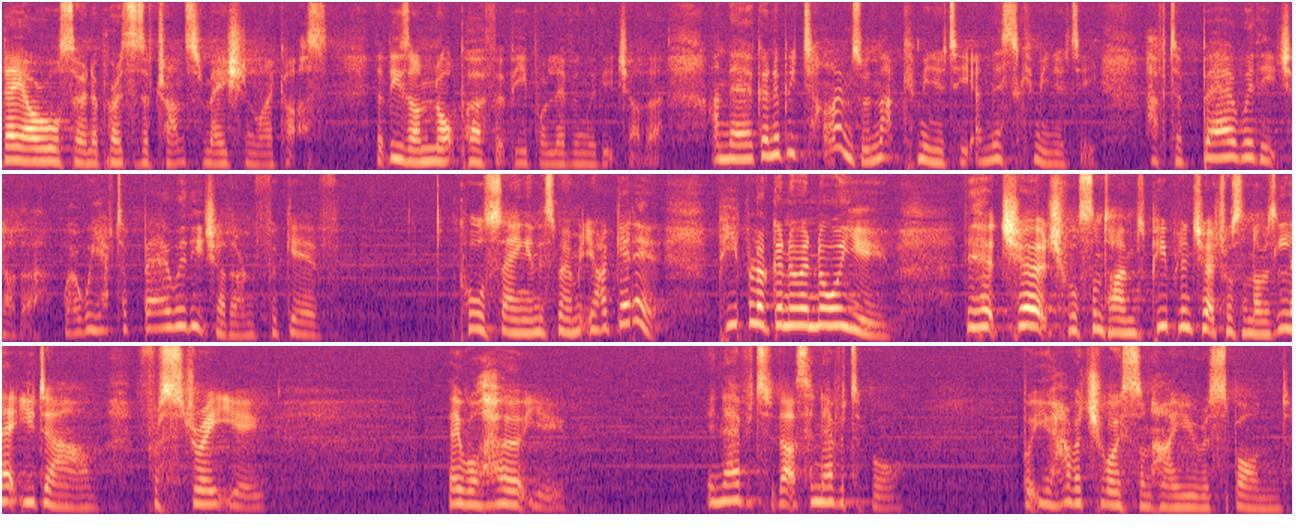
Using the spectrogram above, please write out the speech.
they are also in a process of transformation like us, that these are not perfect people living with each other. And there are going to be times when that community and this community have to bear with each other, where we have to bear with each other and forgive. Paul's saying in this moment, yeah, I get it. People are going to annoy you. The church will sometimes, people in church will sometimes let you down, frustrate you. They will hurt you. Inevit- that's inevitable. But you have a choice on how you respond.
